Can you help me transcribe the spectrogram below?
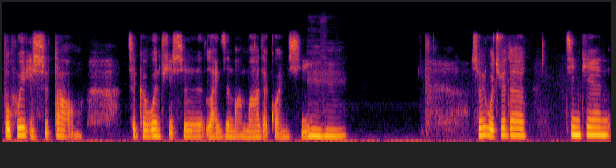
不会意识到。这个问题是来自妈妈的关系，嗯哼，所以我觉得今天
